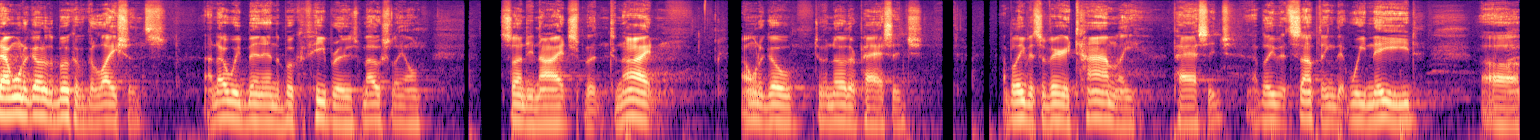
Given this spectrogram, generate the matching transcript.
Tonight, I want to go to the book of Galatians. I know we've been in the book of Hebrews mostly on Sunday nights, but tonight I want to go to another passage. I believe it's a very timely passage. I believe it's something that we need uh,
